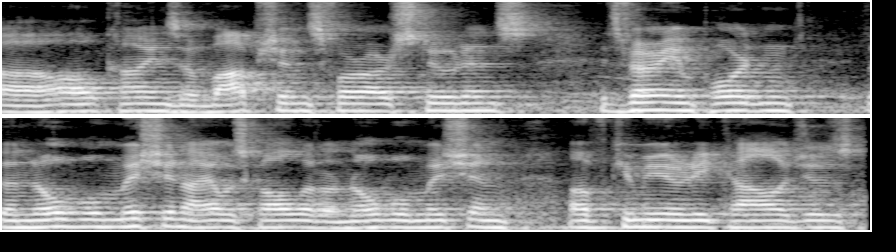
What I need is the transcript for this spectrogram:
uh, all kinds of options for our students. It's very important, the noble mission, I always call it a noble mission of community colleges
